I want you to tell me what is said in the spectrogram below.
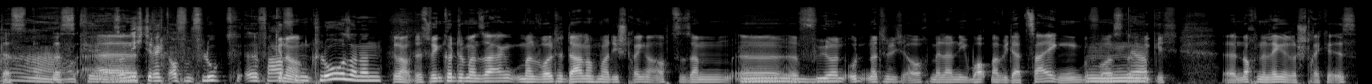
Das, ah, das, okay. äh, also nicht direkt auf dem Flughafen genau. Klo, sondern Genau, deswegen könnte man sagen, man wollte da nochmal die Stränge auch zusammen äh, Mm. führen und natürlich auch Melanie überhaupt mal wieder zeigen, bevor es Mm, dann ja. wirklich äh, noch eine längere Strecke ist.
